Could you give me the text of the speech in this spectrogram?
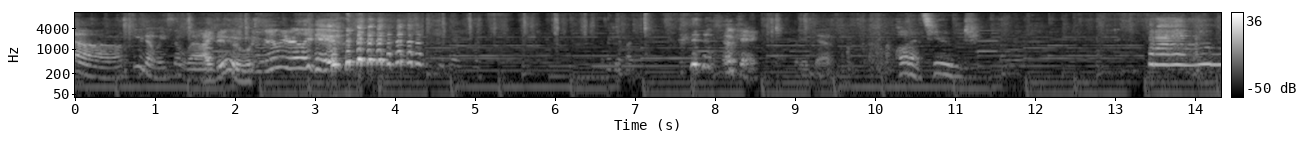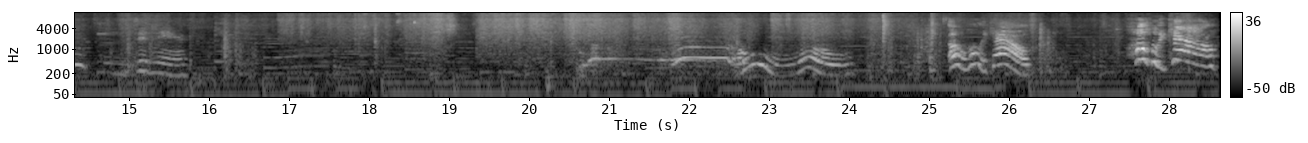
Oh, you know me so well. I do. You really, really do. okay. There we go. Oh, that's huge. Ta-da! It's in there. Oh, whoa. Oh, holy cow. Holy cow.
